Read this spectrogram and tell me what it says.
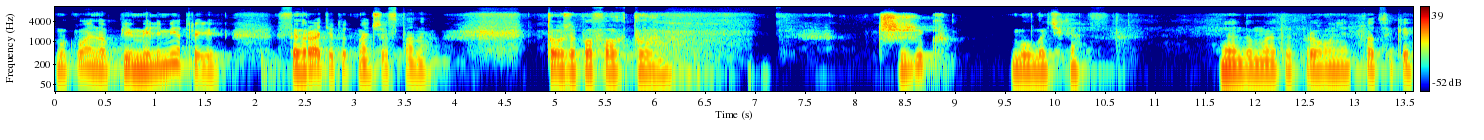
Буквально пів міліметра і зіграти, і тут менше стане. То по факту. Чик. Бубочка. Я думаю, тут прогонять пацики.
